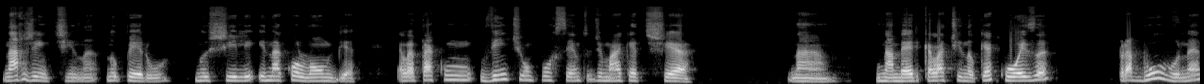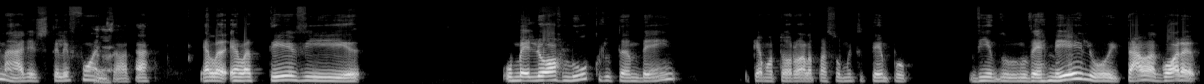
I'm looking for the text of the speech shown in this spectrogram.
na Argentina, no Peru, no Chile e na Colômbia. Ela está com 21% de market share na, na América Latina, o que é coisa para burro, né, na área de telefones. É. Ela, tá, ela, ela teve o melhor lucro também, porque a Motorola passou muito tempo vindo no vermelho e tal, agora,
